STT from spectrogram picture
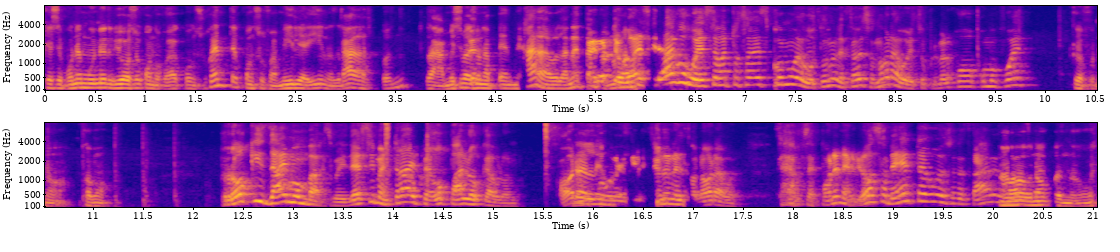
que se pone muy nervioso cuando juega con su gente, con su familia ahí en las gradas, pues, ¿no? O sea, a mí se me hace una pendejada, la neta. Pero te voy a decir algo, güey, ese vato, ¿sabes cómo debutó en el estado de Sonora, güey? Su primer juego, ¿cómo fue? ¿Qué fue? No, ¿cómo? Rockies Diamondbacks, güey, décima entrada y pegó palo, cabrón. Órale, güey. En el Sonora, güey. O sea, se pone nervioso, neta, güey, ¿sabes? No, no, pues no, güey.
